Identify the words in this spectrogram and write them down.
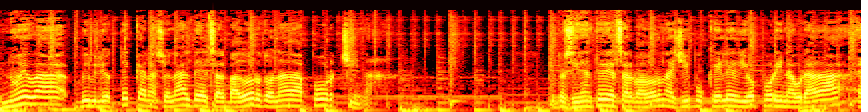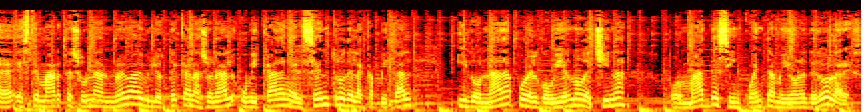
Nueva Biblioteca Nacional de El Salvador donada por China. El presidente de El Salvador, Nayib Bukele, dio por inaugurada eh, este martes una nueva Biblioteca Nacional ubicada en el centro de la capital y donada por el gobierno de China por más de 50 millones de dólares.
